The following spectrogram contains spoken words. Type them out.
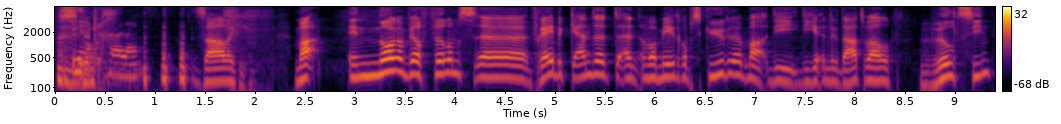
ja, voilà. Zalig. Maar enorm veel films, eh, vrij bekende en wat meer obscure, maar die, die je inderdaad wel wilt zien.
